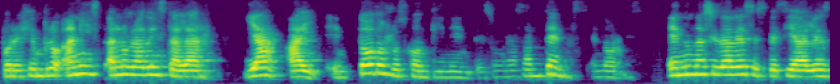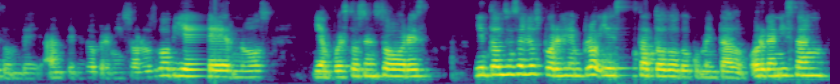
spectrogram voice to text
por ejemplo, han, han logrado instalar, ya hay en todos los continentes unas antenas enormes, en unas ciudades especiales donde han tenido permiso los gobiernos, y han puesto sensores. Y entonces ellos, por ejemplo, y está todo documentado, organizan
